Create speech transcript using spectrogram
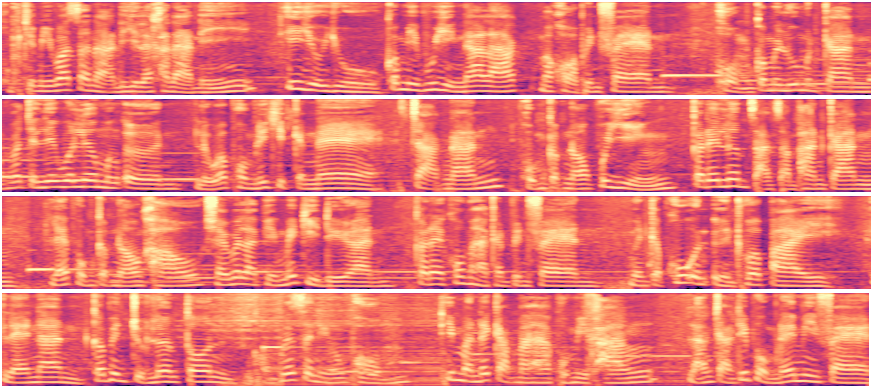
ผมจะมีวาสนาดีและขนาดนี้ ที่อยู่ๆก็มีผู้หญิงน่ารักมาขอเป็นแฟน ผมก็ไม่รู้เหมือนกันว่าจะเรียกว่าเรื่องบังเอิญ หรือว่าผมลิขิตกันแน่ จากนั้นผมกับน้องผู้หญิงก็ได้เริ่มสานสัมพันธ์กัน และผมกับน้องเขาใช้เวลาเพียงไม่กี่เดือน ก็ได้คบหากันเป็นแฟน เหมือนกับคู่อื่นๆทั่วไป และนั่นก็เป็นจุดเริ่มต้นของเพื่อนสนิทของผม ที่มันได้กลับมาหาผมอีกครั้ง หลังจากที่ผมได้มีแฟน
